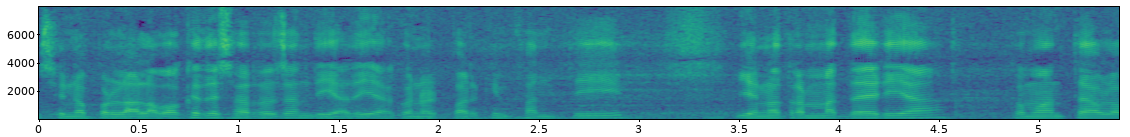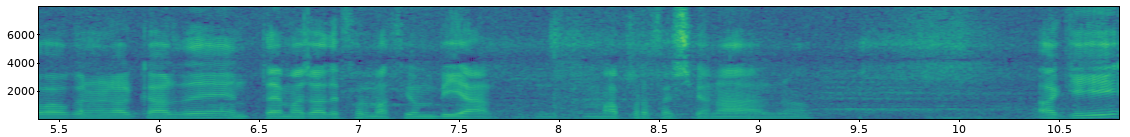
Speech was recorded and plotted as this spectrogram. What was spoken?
sino por la labor que desarrollan día a día con el parque infantil y en otras materias, como antes hablaba con el alcalde, en temas ya de formación vial, más profesional. Aquí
